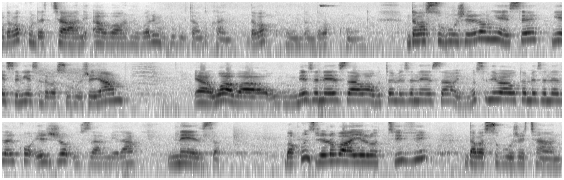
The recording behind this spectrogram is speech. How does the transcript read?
ndabakunda cyane abantu bari mu bihugu bitandukanye. Ndabakunda ndabakunda. Ndabasuhuje rero mwese mwese mwese ndabasuhuje yambu ya waba umeze neza waba utameze neza uyu munsi niba utameze neza ariko ejo uzamera neza. Bakunzi rero ba yelo tivi ndabasuhuje cyane.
